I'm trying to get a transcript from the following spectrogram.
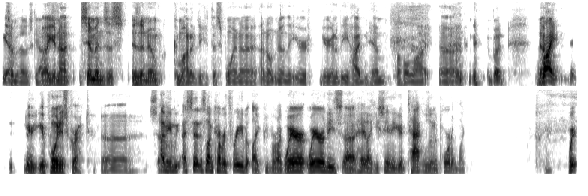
yeah. some of those guys. Well, you're not Simmons is is a known commodity at this point. I, I don't know that you're you're going to be hiding him a whole lot. Uh, but no, right, your your point is correct. Uh, so I mean, we, I said this on cover three, but like people are like, where where are these? Uh, hey, like you see any good tackles in the portal? I'm like, where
